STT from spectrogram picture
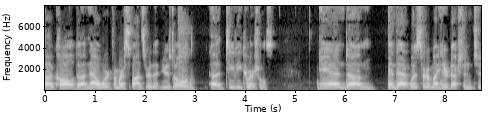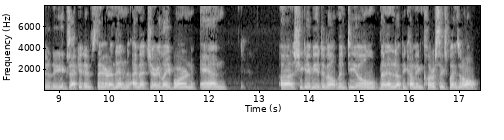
uh, called uh, Now a Word from Our Sponsor that used old uh, TV commercials. And, um, and that was sort of my introduction to the executives there. And then I met Gerry Laybourne, and uh, she gave me a development deal that ended up becoming Clarissa Explains It All.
